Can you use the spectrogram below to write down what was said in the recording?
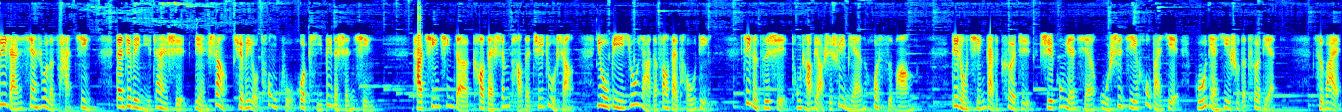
虽然陷入了惨境，但这位女战士脸上却没有痛苦或疲惫的神情。她轻轻地靠在身旁的支柱上，右臂优雅地放在头顶。这个姿势通常表示睡眠或死亡。这种情感的克制是公元前五世纪后半叶古典艺术的特点。此外，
